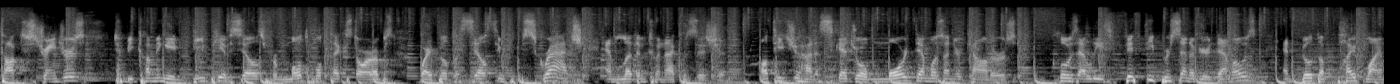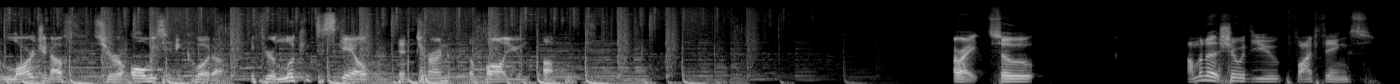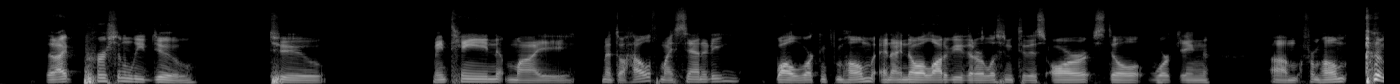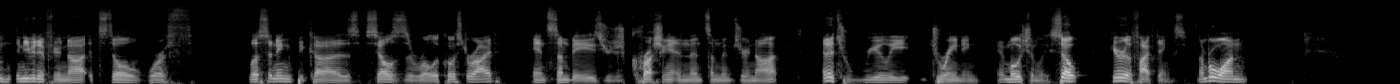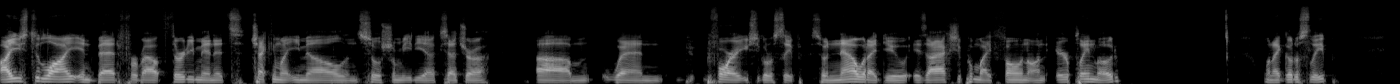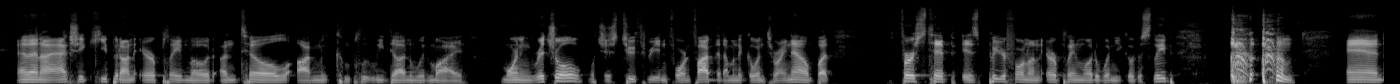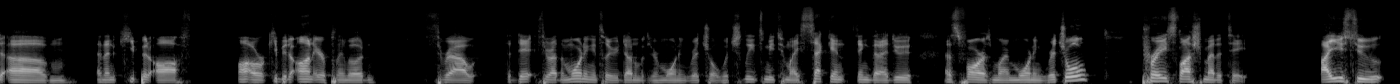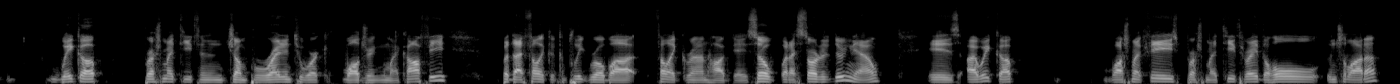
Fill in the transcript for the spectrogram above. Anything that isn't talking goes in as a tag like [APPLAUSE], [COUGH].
talk to strangers to becoming a VP of sales for multiple tech startups where I built a sales team from scratch and led them to an acquisition. I'll teach you how to schedule more demos on your calendars, close at least 50% of your demos, and build a pipeline large enough so you're always hitting quota. If you're looking to scale, then turn the volume up. All right, so I'm going to share with you five things that I personally do to maintain my mental health, my sanity while working from home. And I know a lot of you that are listening to this are still working um, from home. [CLEARS THROAT] and even if you're not, it's still worth listening because sales is a roller coaster ride. And some days you're just crushing it, and then sometimes you're not. And it's really draining emotionally. So here are the five things. Number one, I used to lie in bed for about 30 minutes checking my email and social media, etc. Um, when before I used to go to sleep. So now what I do is I actually put my phone on airplane mode when I go to sleep, and then I actually keep it on airplane mode until I'm completely done with my morning ritual, which is two, three, and four, and five that I'm going to go into right now. But first tip is put your phone on airplane mode when you go to sleep, [COUGHS] and um, and then keep it off or keep it on airplane mode throughout the day throughout the morning until you're done with your morning ritual which leads me to my second thing that i do as far as my morning ritual pray slash meditate i used to wake up brush my teeth and jump right into work while drinking my coffee but i felt like a complete robot felt like groundhog day so what i started doing now is i wake up wash my face brush my teeth right the whole enchilada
